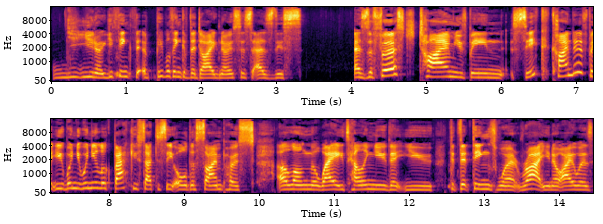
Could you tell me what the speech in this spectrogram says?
you, you know, you think that people think of the diagnosis as this as the first time you've been sick kind of. But you when you when you look back you start to see all the signposts along the way telling you that you that, that things weren't right. You know i was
